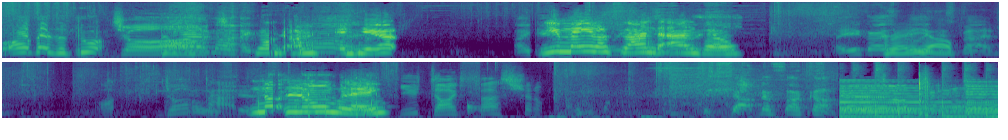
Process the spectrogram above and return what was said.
Oh, there's a two. George. Oh my Well god! idiot. You made us land this at? Anvil. Are you guys Ready really up. this bad? You're Holy bad. shit. Not normally. You died first. Shut up. Shut the fuck up.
